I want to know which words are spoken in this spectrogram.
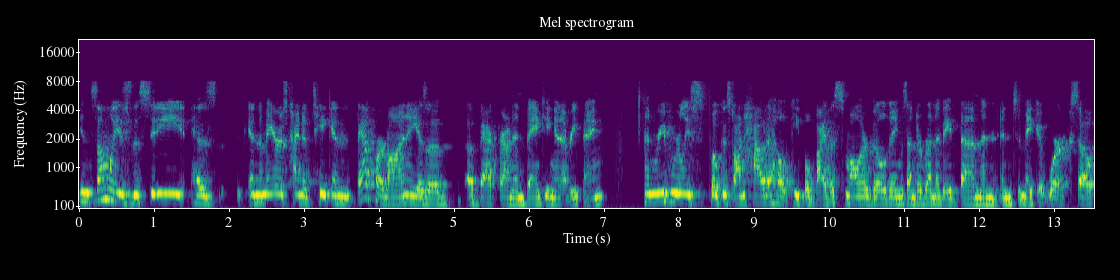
in some ways, the city has, and the mayor has kind of taken that part on. He has a, a background in banking and everything. And we've really focused on how to help people buy the smaller buildings and to renovate them and, and to make it work. So,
